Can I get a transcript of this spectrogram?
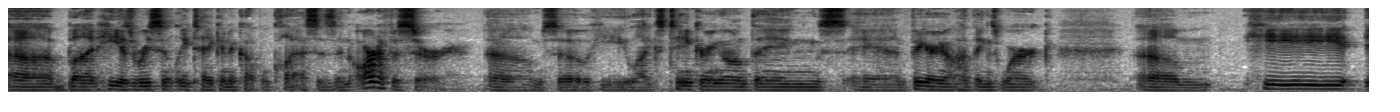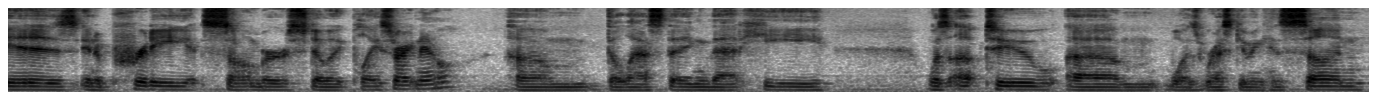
uh, but he has recently taken a couple classes in Artificer. Um, so he likes tinkering on things and figuring out how things work. Um, he is in a pretty somber, stoic place right now. Um, the last thing that he was up to um, was rescuing his son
